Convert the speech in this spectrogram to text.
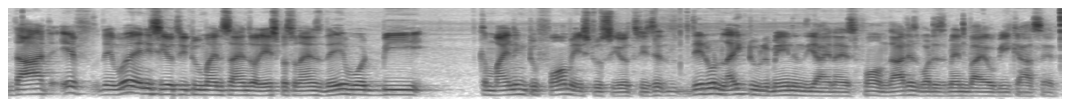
that if there were any CO3 2 minus ions or H plus 1 ions, they would be combining to form H2CO3. They don't like to remain in the ionized form. That is what is meant by a weak acid.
